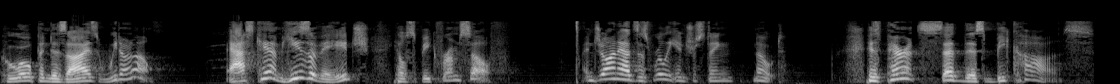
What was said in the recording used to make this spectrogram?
who opened his eyes, we don't know. Ask him. He's of age. He'll speak for himself. And John adds this really interesting note. His parents said this because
